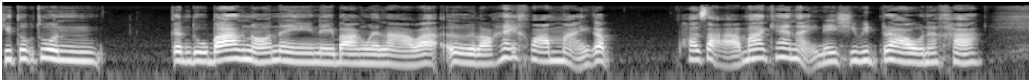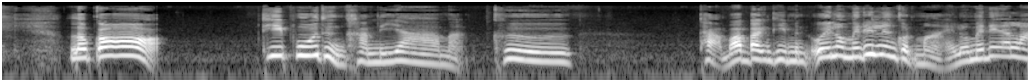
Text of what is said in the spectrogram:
คิดทบทวนกันดูบ้างเนาะในในบางเวลาว่า เออ เราให้ความหมายกับภาษามากแค่ไหนในชีวิตเรานะคะ แล้วก็ที่พูดถึงคำนิยามอะ่ะ คือ ถามว่าบางทีมันอุ้ยเราไม่ได้เรียนกฎหมาย เราไม่ได้อะไร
